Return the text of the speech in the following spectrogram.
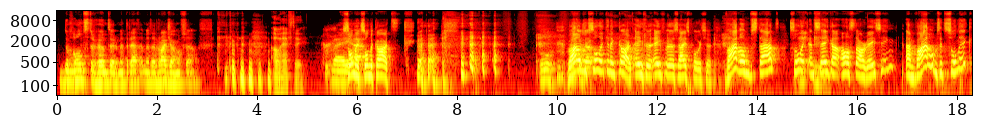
De Monster Hunter met, red, met een Rajang of zo. Oh, heftig. Nee, Sonic ja. zonder kart. Oeh. Waarom moet Sonic in een kart? Even, even een zijspoortje. Waarom bestaat Sonic en Sega All-Star Racing? En waarom zit Sonic,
